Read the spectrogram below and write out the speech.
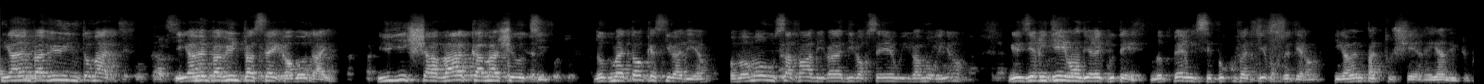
il n'a même pas vu une tomate, il n'a même pas vu une pastèque en. Il dit. Donc maintenant, qu'est-ce qu'il va dire? Au moment où sa femme il va la divorcer ou il va mourir, les héritiers vont dire écoutez, notre père il s'est beaucoup fatigué pour ce terrain, il n'a même pas touché rien du tout.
